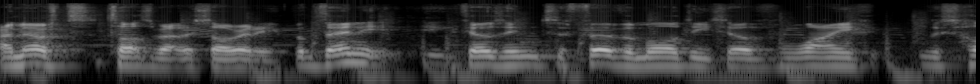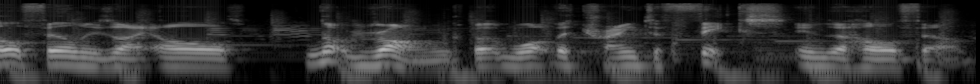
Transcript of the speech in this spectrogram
I know I've t- talked about this already, but then it, it goes into further more detail of why this whole film is like all not wrong, but what they're trying to fix in the whole film.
